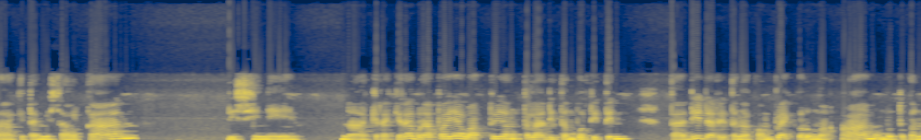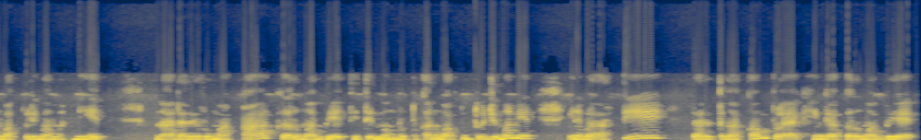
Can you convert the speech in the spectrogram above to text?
Nah, kita misalkan di sini. Nah, kira-kira berapa ya waktu yang telah ditempuh Titin? Tadi dari tengah komplek ke rumah A membutuhkan waktu 5 menit. Nah, dari rumah A ke rumah B, Titin membutuhkan waktu 7 menit. Ini berarti dari tengah komplek hingga ke rumah B,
